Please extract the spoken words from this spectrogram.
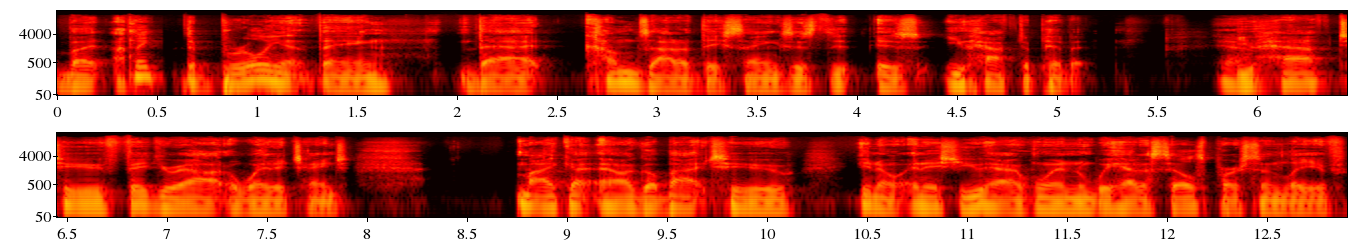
But I think the brilliant thing that comes out of these things is is you have to pivot. You have to figure out a way to change. Mike, I, I'll go back to you know an issue you had when we had a salesperson leave,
